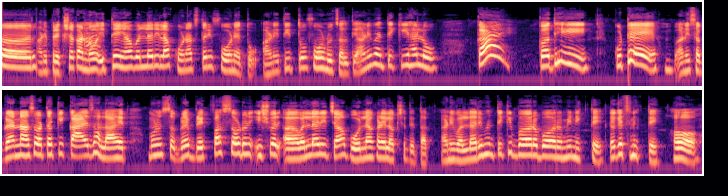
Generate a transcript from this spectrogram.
तर. आणि प्रेक्षकांनो इथे या वल्लरीला कोणाचा तरी फोन येतो. आणि ती तो फोन उचलते आणि म्हणते की हॅलो काय? कधी? कुठे? आणि सगळ्यांना असं वाटतं की काय झालं आहेत? म्हणून सगळे ब्रेकफास्ट सोडून ईश्वर अ, वल्लरीच्या बोलण्याकडे लक्ष देतात. आणि वल्लरी म्हणते की बरं बरं मी निघते. लगेच निघते. हो.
